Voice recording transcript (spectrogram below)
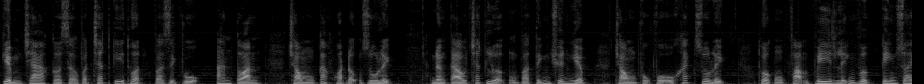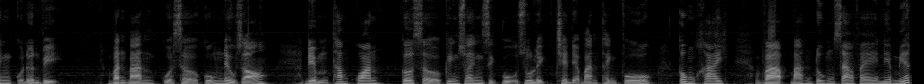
kiểm tra cơ sở vật chất kỹ thuật và dịch vụ an toàn trong các hoạt động du lịch, nâng cao chất lượng và tính chuyên nghiệp trong phục vụ khách du lịch thuộc phạm vi lĩnh vực kinh doanh của đơn vị. Văn bản của Sở cũng nêu rõ, điểm tham quan, cơ sở kinh doanh dịch vụ du lịch trên địa bàn thành phố công khai và bán đúng giá vé niêm yết,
